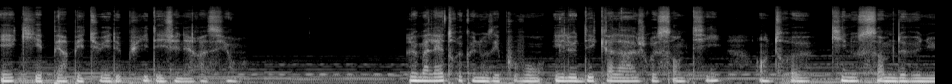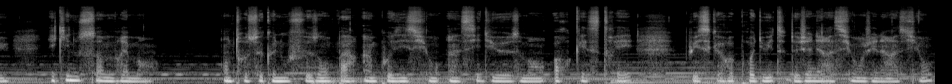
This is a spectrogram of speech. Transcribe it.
et qui est perpétué depuis des générations. Le mal-être que nous éprouvons et le décalage ressenti entre qui nous sommes devenus et qui nous sommes vraiment, entre ce que nous faisons par imposition insidieusement orchestrée, puisque reproduite de génération en génération,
